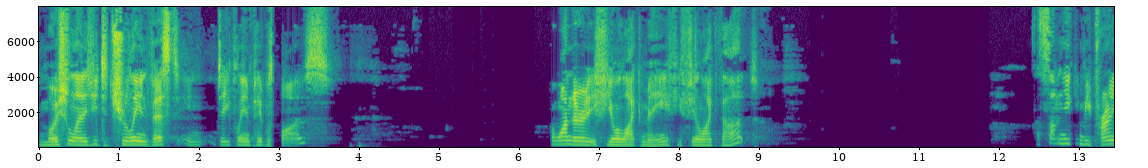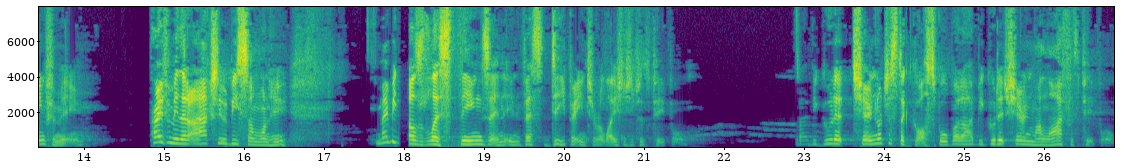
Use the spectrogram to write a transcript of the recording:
emotional energy to truly invest in deeply in people's lives. I wonder if you're like me, if you feel like that. That's something you can be praying for me. Pray for me that I actually would be someone who maybe does less things and invests deeper into relationships with people. That I'd be good at sharing not just the gospel, but I'd be good at sharing my life with people.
